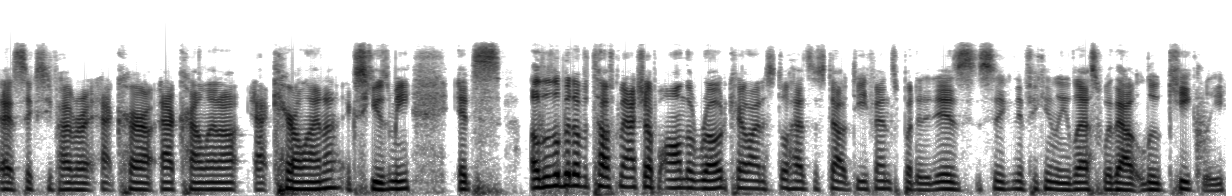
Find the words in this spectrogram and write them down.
at 65 at, Car- at Carolina at Carolina, excuse me, it's a little bit of a tough matchup on the road. Carolina still has a stout defense, but it is significantly less without Luke Kuechly.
